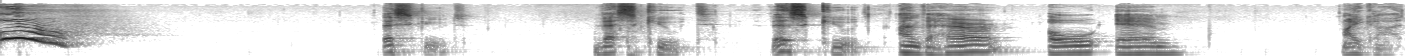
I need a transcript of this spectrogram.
Ooh, that's cute. That's cute. That's cute. And the hair, oh m, my god.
